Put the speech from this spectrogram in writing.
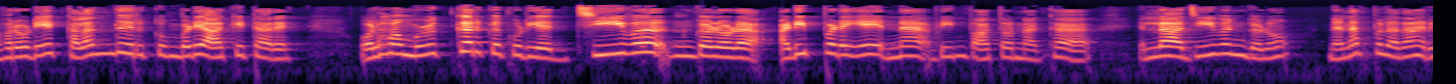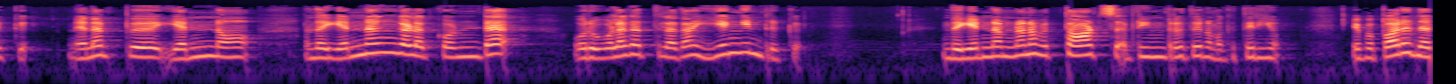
அவரோடையே கலந்து இருக்கும்படி ஆக்கிட்டாரே. உலகம் முழுக்க இருக்கக்கூடிய ஜீவன்களோட அடிப்படையே என்ன அப்படின்னு பார்த்தோன்னாக்கா எல்லா ஜீவன்களும் நினப்பில் தான் இருக்குது நினப்பு எண்ணம் அந்த எண்ணங்களை கொண்ட ஒரு உலகத்தில் தான் இயங்கின்னு இருக்கு. இந்த எண்ணம்னா நம்ம தாட்ஸ் அப்படின்றது நமக்கு தெரியும். இப்போ பாரு இந்த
